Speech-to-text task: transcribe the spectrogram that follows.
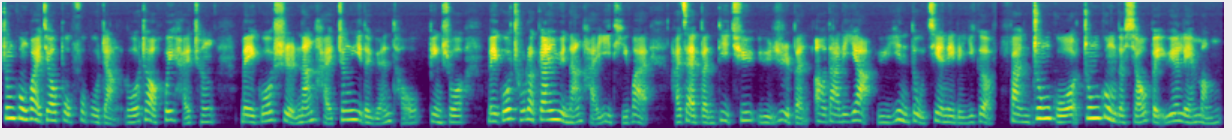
中共外交部副部长罗兆辉还称，美国是南海争议的源头，并说，美国除了干预南海议题外，还在本地区与日本、澳大利亚与印度建立了一个反中国、中共的小北约联盟。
